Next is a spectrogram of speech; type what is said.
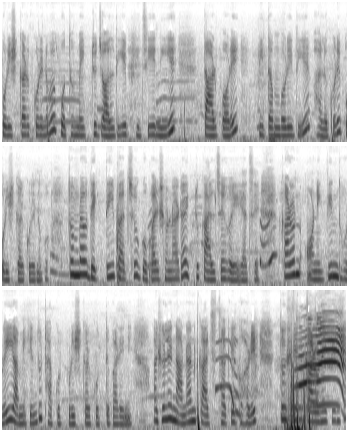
পরিষ্কার করে নেব। প্রথমে একটু জল দিয়ে ভিজিয়ে নিয়ে তারপরে পিতাম্বরী দিয়ে ভালো করে পরিষ্কার করে নেব। তোমরাও দেখতেই পাচ্ছ, গোপাল সোনারা একটু কালচে হয়ে গেছে। কারণ অনেক দিন ধরেই আমি কিন্তু ঠাকুর পরিষ্কার করতে পারিনি। আসলে নানান কাজ থাকে ঘরের, তো সেই কারণে কিন্তু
